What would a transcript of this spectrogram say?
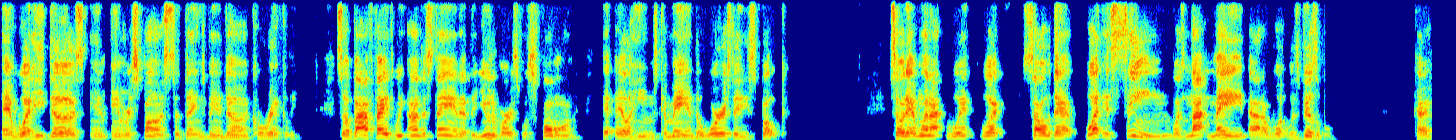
And what he does in, in response to things being done correctly. So by faith, we understand that the universe was formed at Elohim's command, the words that he spoke. So that when I went what so that what is seen was not made out of what was visible. Okay.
